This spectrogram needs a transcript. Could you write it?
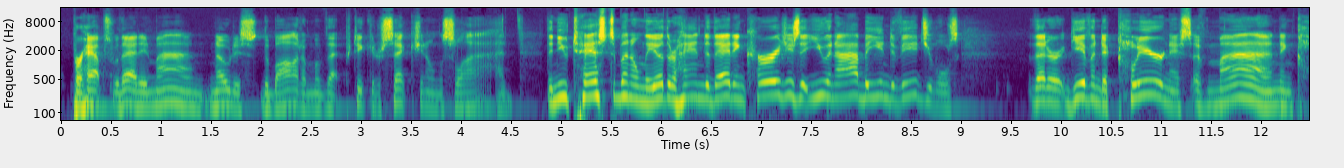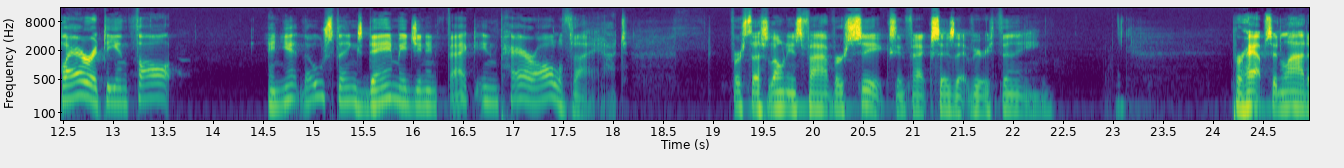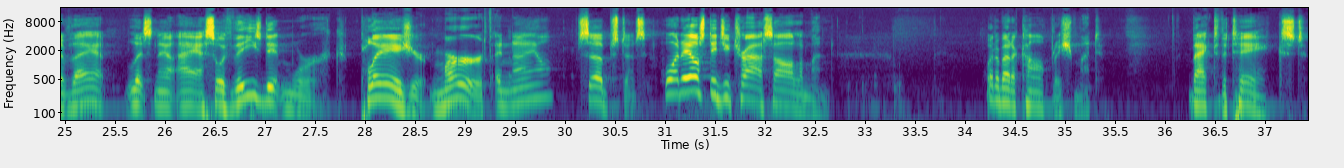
Perhaps with that in mind, notice the bottom of that particular section on the slide. The New Testament, on the other hand, to that encourages that you and I be individuals that are given to clearness of mind and clarity in thought. And yet, those things damage and, in fact, impair all of that. 1 Thessalonians 5, verse 6, in fact, says that very thing. Perhaps in light of that, let's now ask so if these didn't work, pleasure, mirth, and now substance, what else did you try, Solomon? What about accomplishment? Back to the text.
